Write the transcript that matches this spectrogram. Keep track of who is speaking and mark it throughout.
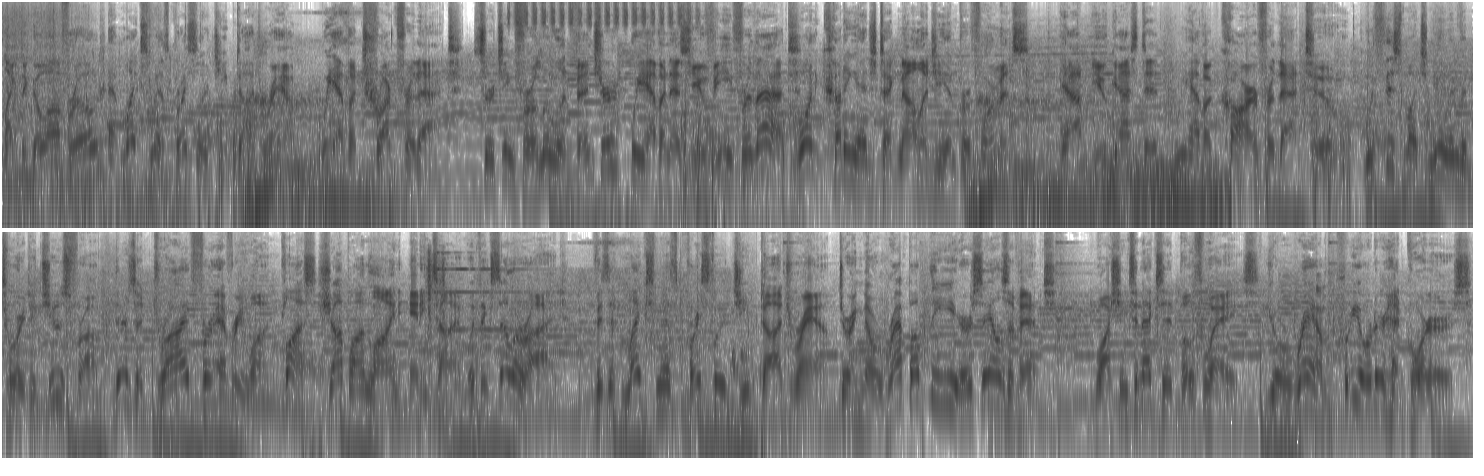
Speaker 1: Like to go off road? At Mike Smith Chrysler Jeep Dodge Ram, we have a truck for that. Searching for a little adventure? We have an SUV for that. Want cutting edge technology and performance? Yep, you guessed it. We have a car for that too. With this much new inventory to choose from, there's a drive for everyone. Plus, shop online anytime with Acceleride. Visit Mike Smith Chrysler Jeep Dodge Ram during the Wrap Up the Year sales event. Washington exit both ways. Your Ram pre order headquarters.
